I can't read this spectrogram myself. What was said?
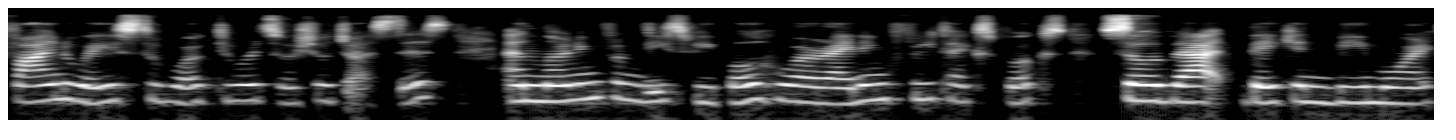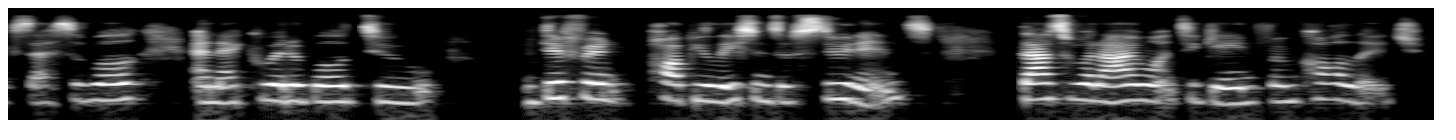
find ways to work towards social justice and learning from these people who are writing free textbooks so that they can be more accessible and equitable to different populations of students. That's what I want to gain from college.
